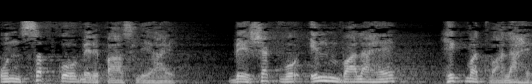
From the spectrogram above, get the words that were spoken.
ان سب کو میرے پاس لے آئے۔ بے شک وہ علم والا ہے، حکمت والا ہے۔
